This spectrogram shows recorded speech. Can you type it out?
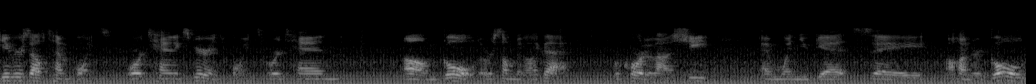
give yourself 10 points, or 10 experience points, or 10 um, gold, or something like that. Record it on a sheet, and when you get, say, 100 gold,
